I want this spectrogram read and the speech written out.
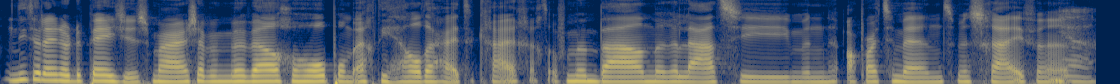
Niet alleen door de pages, maar ze hebben me wel geholpen om echt die helderheid te krijgen. Echt over mijn baan, mijn relatie, mijn appartement, mijn schrijven. Ja.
